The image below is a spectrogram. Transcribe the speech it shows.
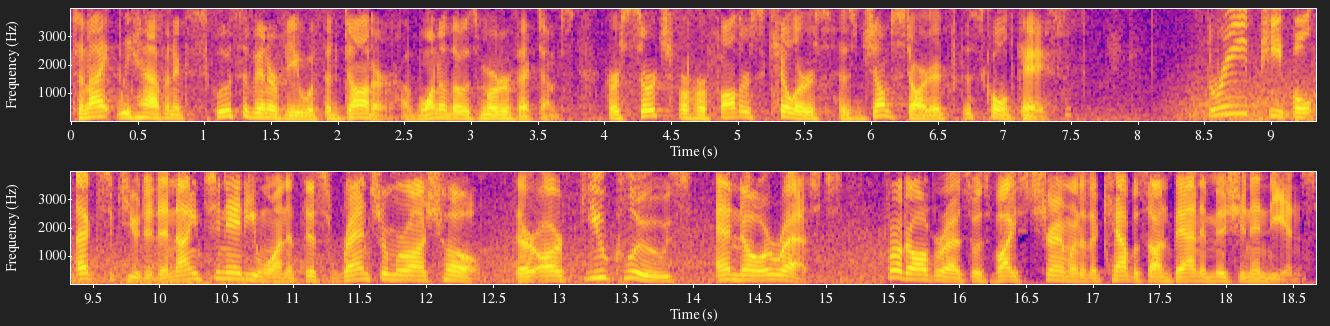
Tonight, we have an exclusive interview with the daughter of one of those murder victims. Her search for her father's killers has jump started this cold case. Three people executed in 1981 at this Rancho Mirage home. There are few clues and no arrests. Fred Alvarez was vice chairman of the Cabazon Band of Mission Indians.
